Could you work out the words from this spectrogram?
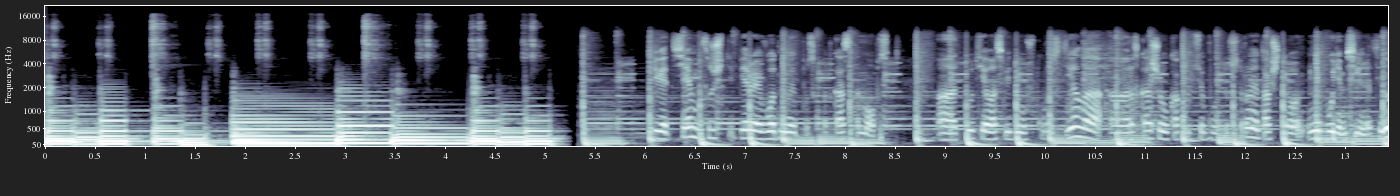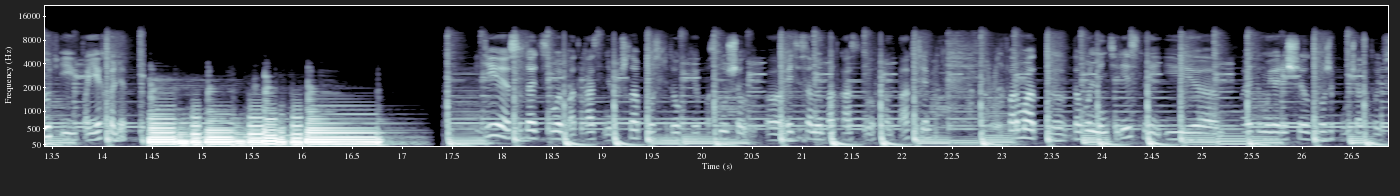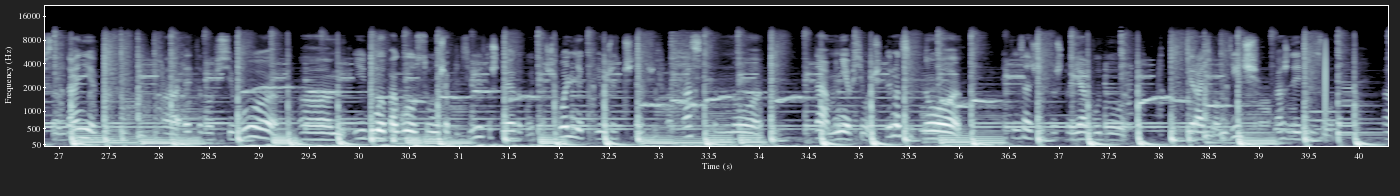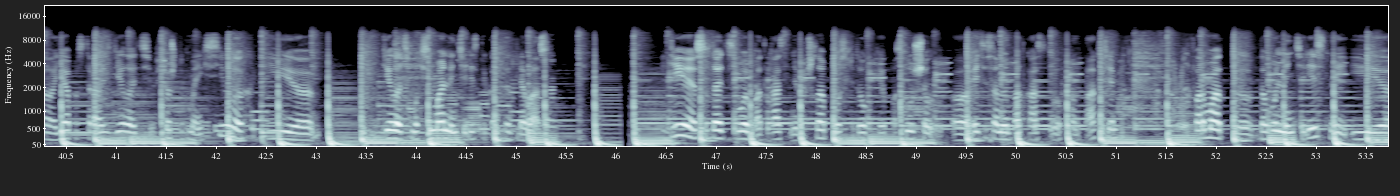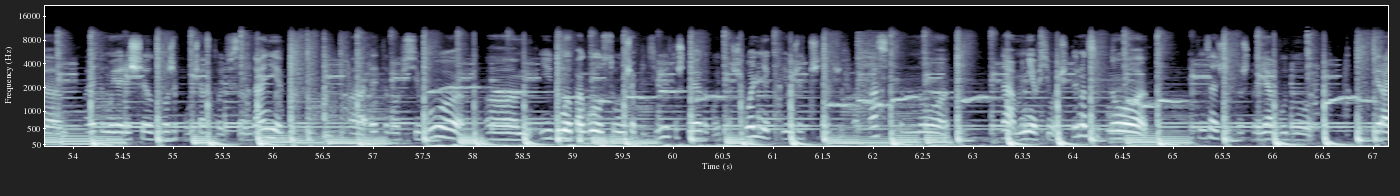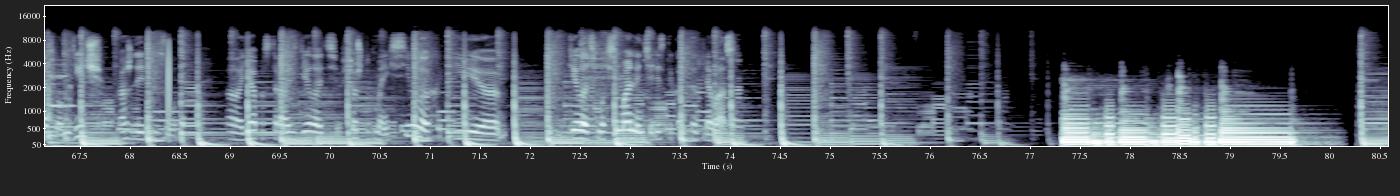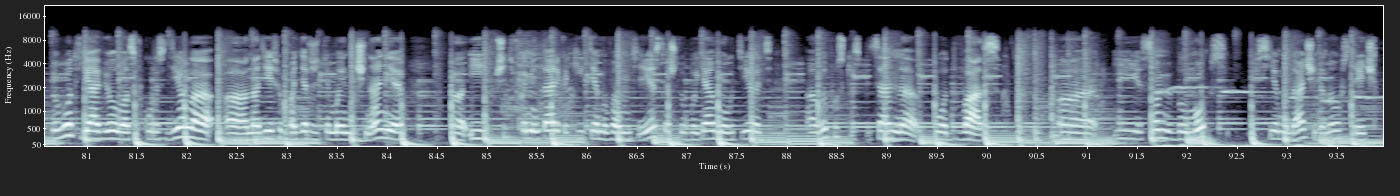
Привет всем, вы слушаете первый вводный выпуск подкаста МОПС. А, Тут я вас веду в курс дела, а, расскажу, как тут все будет устроено, так что не будем сильно тянуть и поехали. Идея создать свой подкаст мне пришла после того, как я послушал э, эти самые подкасты во ВКонтакте. Формат э, довольно интересный, и э, поэтому я решил тоже поучаствовать в создании э, этого всего. Э, И думаю, по голосу вы уже определили, то, что я какой-то школьник, и уже читаю подкаст, но да, мне всего 14, но это не значит, что я буду стирать вам дичь каждый эпизод. Э, Я постараюсь сделать все, что в моих силах, и делать максимально интересный контент для вас. Идея создать свой подкаст мне пришла после того, как я послушал э, эти самые подкасты во ВКонтакте. Формат довольно интересный, и поэтому я решил тоже поучаствовать в создании э, этого всего. И думаю, по голосу вы уже определили, то, что я какой-то школьник, и уже читаю все подкаст, но да, мне всего 14, но это не значит, что я буду стирать вам дичь каждый эпизод. Э, Я постараюсь сделать все, что в моих силах, и делать максимально интересный контент для вас. Вот, я вел вас в курс дела. э, Надеюсь, вы поддержите мои начинания. э, И пишите в комментарии, какие темы вам интересны, чтобы я мог делать э, выпуски специально под вас. И с вами был Мопс. Всем удачи, до новых встреч.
